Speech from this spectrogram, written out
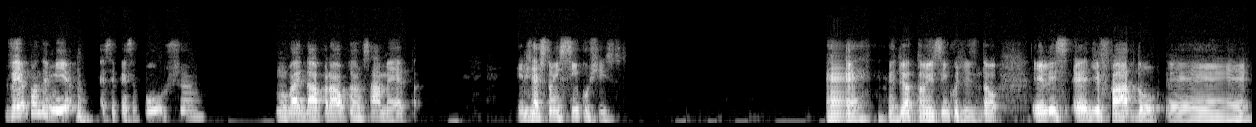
Veio a pandemia, aí você pensa, poxa, não vai dar para alcançar a meta. Eles já estão em 5x. É, já estão em 5x. Então, eles, é, de fato, é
